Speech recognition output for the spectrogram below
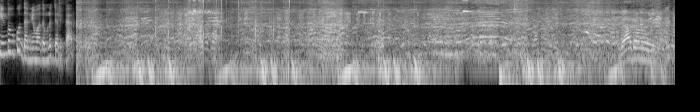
హిందువుకు ధన్యవాదములు తెలిపారు. యాదవ్.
